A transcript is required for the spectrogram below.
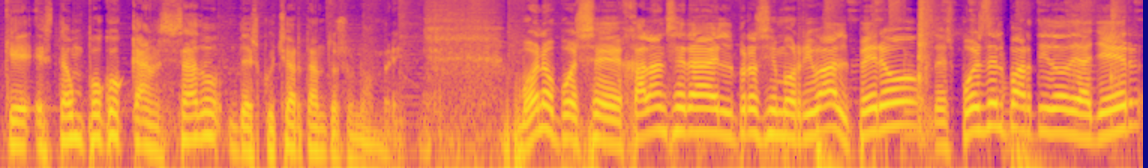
que está un poco cansado de escuchar tanto su nombre. Bueno, pues eh, Haaland será el próximo rival, pero después del partido de ayer,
